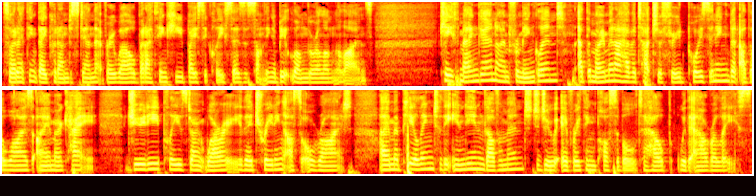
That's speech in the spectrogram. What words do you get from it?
So I don't think they could understand that very well, but I think he basically says something a bit longer along the lines. Keith Mangan, I'm from England. At the moment, I have a touch of food poisoning, but otherwise, I am okay. Judy, please don't worry. They're treating us all right. I am appealing to the Indian government to do everything possible to help with our release.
